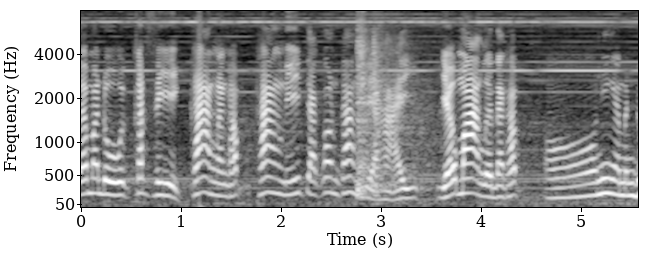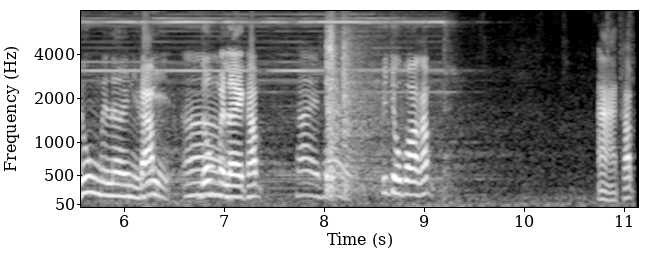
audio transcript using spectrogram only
แล้วมาดูคัตซีอีกข้างนะครับ ข้างนี้จะค่อนข้างเสียหายเยอะมากเลยนะครับ อ๋อ นี่ไงมันดุ้งไปเลยนี่ครับ พี่อ่าดุ้งไปเลยครับใช่ใช่พี่จูปอครับ อ่าครับ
